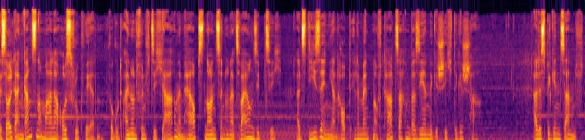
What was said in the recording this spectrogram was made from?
Es sollte ein ganz normaler Ausflug werden, vor gut 51 Jahren im Herbst 1972, als diese in ihren Hauptelementen auf Tatsachen basierende Geschichte geschah. Alles beginnt sanft,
